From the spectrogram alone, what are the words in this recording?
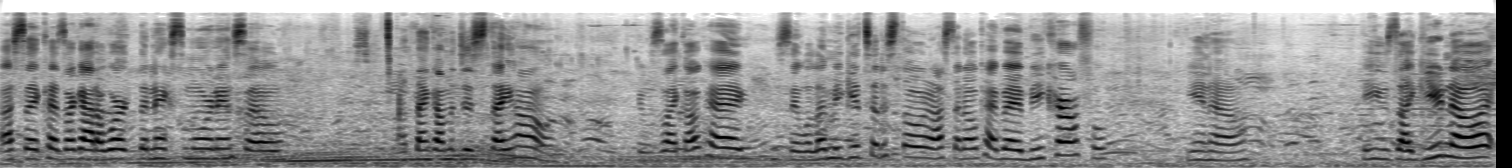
I said, Because I gotta work the next morning, so I think I'm gonna just stay home. He was like, Okay. He said, Well, let me get to the store. I said, Okay, baby, be careful. You know. He was like, You know it.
